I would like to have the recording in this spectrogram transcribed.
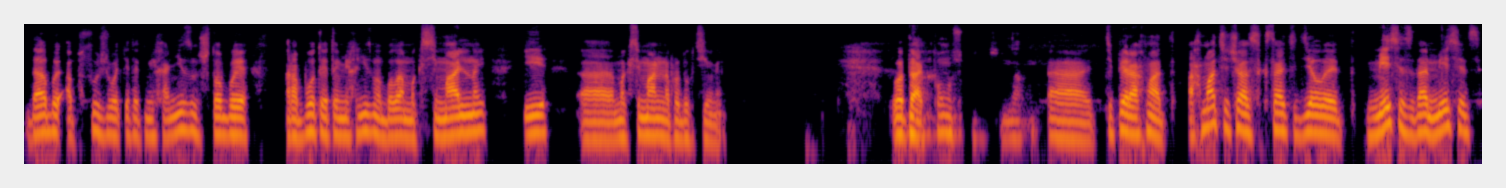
дабы обслуживать этот механизм, чтобы работа этого механизма была максимальной и э, максимально продуктивной. Вот так. Полностью. Да. А, теперь Ахмат. Ахмат сейчас, кстати, делает месяц, да, месяц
